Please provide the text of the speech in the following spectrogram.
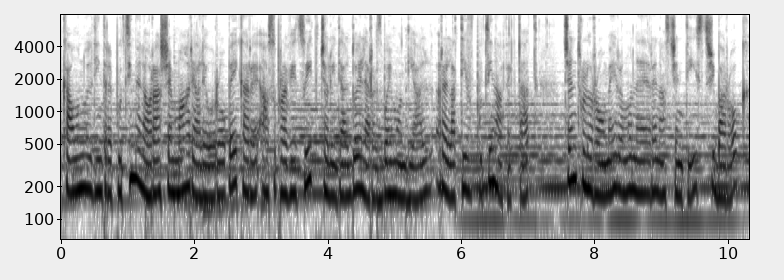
Ca unul dintre puținele orașe mari ale Europei care a supraviețuit celui de-al doilea război mondial, relativ puțin afectat, centrul Romei rămâne renascentist și baroc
